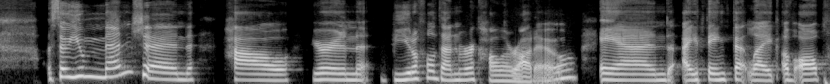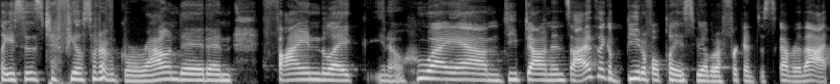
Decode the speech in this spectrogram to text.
So you mentioned how you're in beautiful Denver, Colorado. And I think that, like, of all places to feel sort of grounded and find, like, you know, who I am deep down inside, it's like a beautiful place to be able to freaking discover that.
